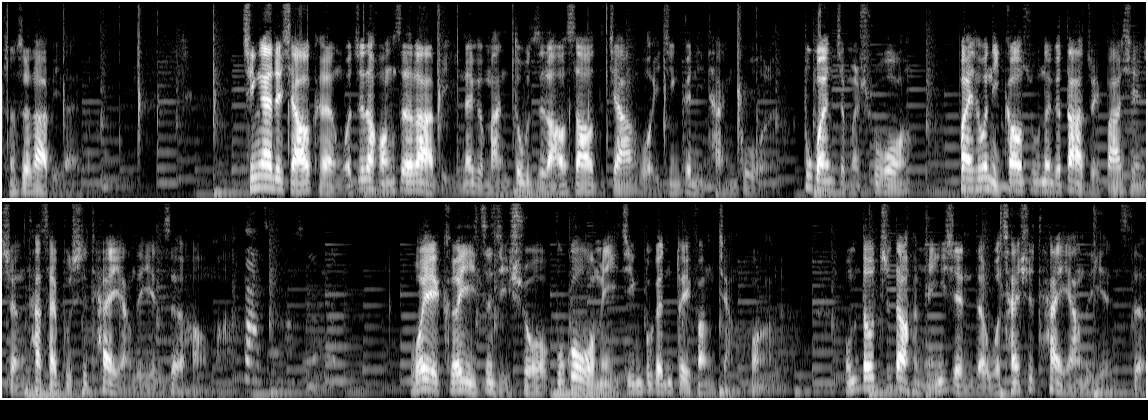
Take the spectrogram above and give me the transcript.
橙色蜡笔来了。亲爱的小肯，我知道黄色蜡笔那个满肚子牢骚的家伙已经跟你谈过了。不管怎么说，拜托你告诉那个大嘴巴先生，他才不是太阳的颜色，好吗？大嘴巴先生，我也可以自己说，不过我们已经不跟对方讲话了。我们都知道，很明显的，我才是太阳的颜色。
